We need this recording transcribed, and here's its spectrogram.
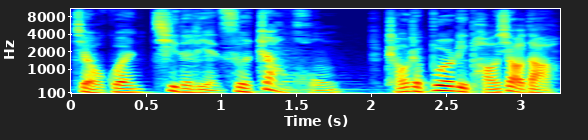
教官气得脸色涨红，朝着波尔蒂咆哮道：“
